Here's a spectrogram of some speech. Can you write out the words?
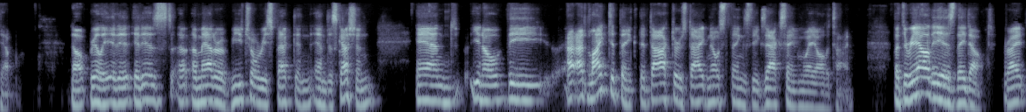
Yep. No, really, it it is a matter of mutual respect and and discussion. And you know, the I'd like to think that doctors diagnose things the exact same way all the time. But the reality is they don't, right?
